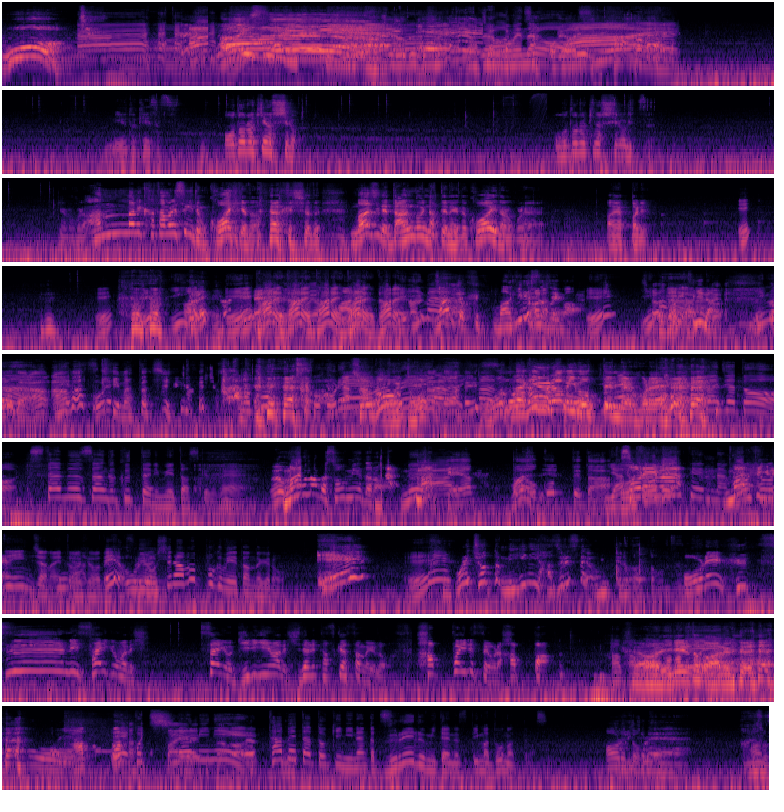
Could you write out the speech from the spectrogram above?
おお。ナイス。ちょごめん。なちょ俺悪いはい。ミュート警察。驚きの白。驚きの白率。やっぱこれあんまり固まりすぎても怖いけど。なんかちょっとマジで団子になってんだけど怖いだろこれ。あやっぱり。え？え？え？誰？誰？誰？あ誰？誰？今？なんと紛れてたぞ今。え？今？いいな。今？あアマツキまた死んで俺？ちょおいど俺？が今どんだけ恨み持ってんだよこれ。感じだとスタヌーさんが食ったに見えたっすけどねえ俺？もなんかそう見えたな。ねあーやっぱ怒ってた。それは待ってくれ。票でいいんじゃない投票でえ俺吉永っぽく見えたんだけど。え？え？ー俺ちょっと右に外れてたよ。見てなかった俺普通に最後までひ最後ギリギリまで左助けてたんだけど、葉っぱ入れてたよ俺葉っぱ。あ入れるとこある。えこれちなみに食べた時になんかずれるみたいなやつって今どうなってます？あると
